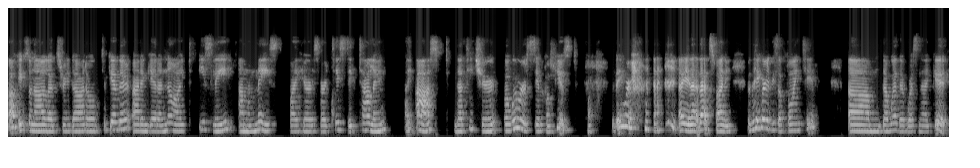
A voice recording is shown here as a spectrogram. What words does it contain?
Okay, so now let's read that all together. I don't get annoyed easily. I'm amazed by her artistic talent. I asked the teacher, but we were still confused. They were, okay, that, that's funny. They were disappointed. Um, the weather was not good.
